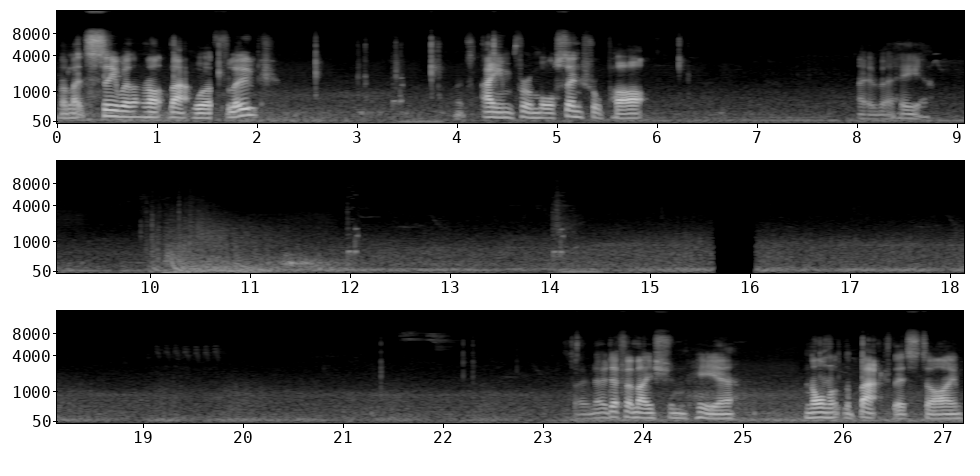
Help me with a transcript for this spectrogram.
But let's see whether or not that works. Fluke. Let's aim for a more central part over here. So no deformation here, none at the back this time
